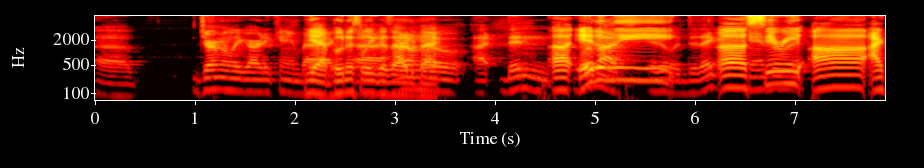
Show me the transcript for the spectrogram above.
uh, German league already came back. Yeah, Bundesliga's uh, already I don't back. know. I didn't. Uh, Italy, Italy? Did they? uh, Serie. it? Uh, I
